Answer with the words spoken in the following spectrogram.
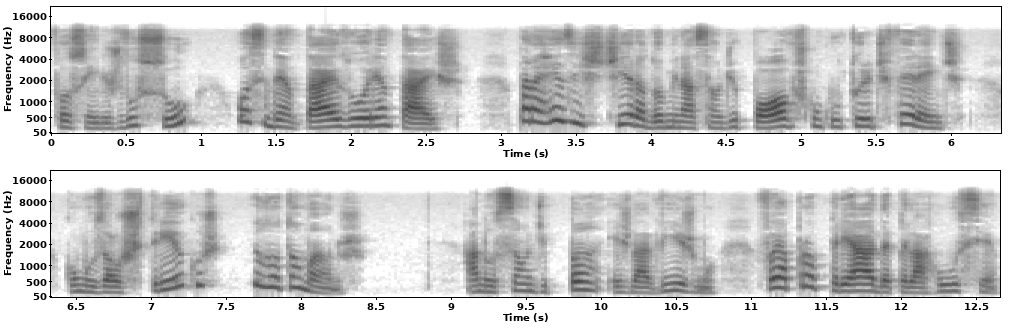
fossem eles do sul, ocidentais ou orientais, para resistir à dominação de povos com cultura diferente, como os austríacos e os otomanos. A noção de pan-eslavismo foi apropriada pela Rússia,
